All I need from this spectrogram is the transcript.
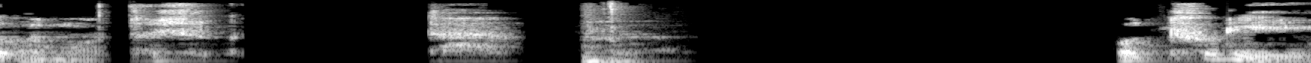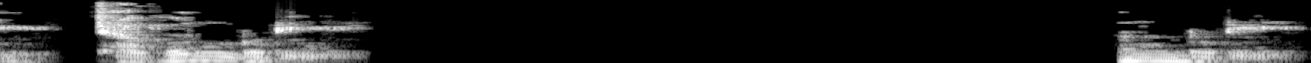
포드가 뭐 뜻일까? 꼬투리, 작은 무리, 큰 무리,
